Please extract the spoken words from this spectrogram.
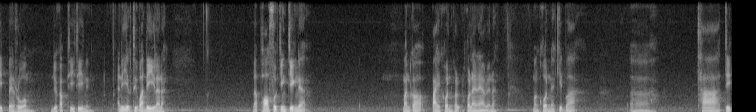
จิตไปรวมอยู่กับที่ที่หนึ่ง อันนี้ถือว่าดีแล้วนะ แล้วพอฝึกจริง ๆ เนี่ย มันก็ไปคนคนละแนวเลยนะ บางคนเนี่ยคิดว่าถ้าจิต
